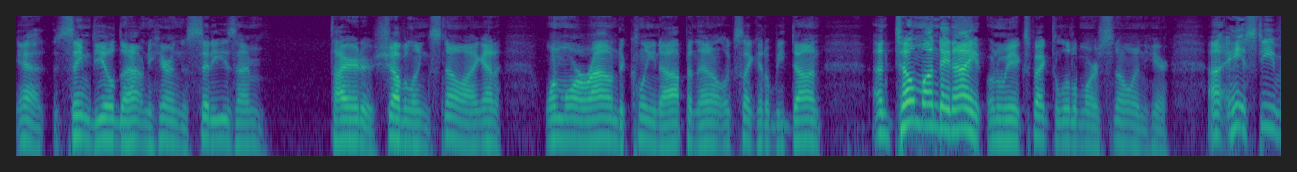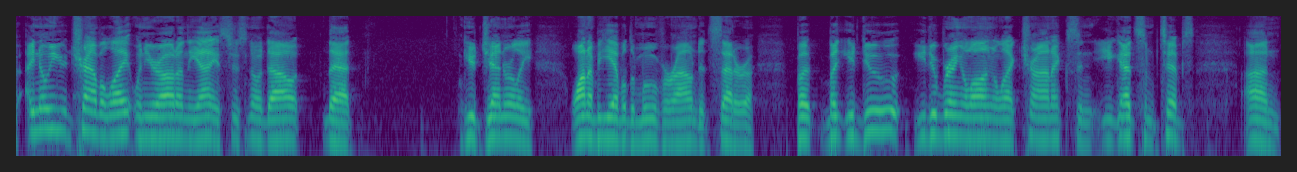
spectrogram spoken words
Yeah, same deal down here in the cities. I'm tired of shoveling snow. I got one more round to clean up, and then it looks like it'll be done until Monday night when we expect a little more snow in here. Uh, hey, Steve, I know you travel light when you're out on the ice. There's no doubt that you generally want to be able to move around, etc. But but you do you do bring along electronics, and you got some tips on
